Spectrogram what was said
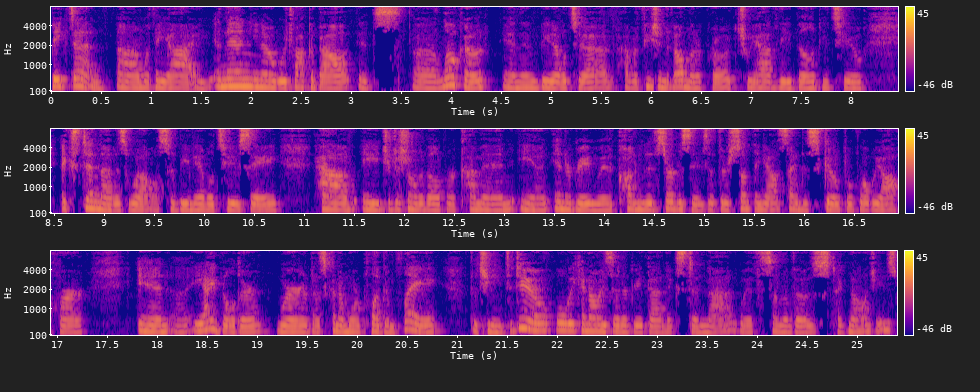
baked in um, with AI. And then, you know, we talk about its uh, low code and then being able to have a fusion development approach. We have the ability to extend that as well. So being able to say, have a traditional developer come in and integrate with cognitive services if there's something outside the scope of what we offer in uh, AI Builder where that's kind of more plug and play that you need to do, well, we can always integrate that and extend that with some of those technologies.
